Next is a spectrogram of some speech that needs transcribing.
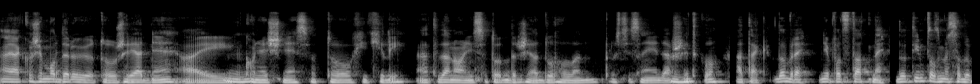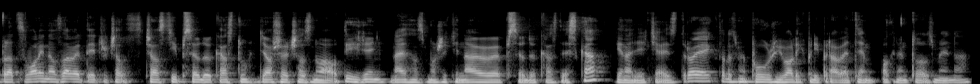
A akože moderujú to už riadne, aj mm. konečne sa to chytili. A teda no, oni sa to držia dlho, len proste sa nedá mhm. všetko. A tak, dobre, nepodstatné. Do týmto sme sa dopracovali na záver tejto čas, časti pseudokastu. Ďalšia časť znova o týždeň. Nájsť nás môžete na www.pseudokast.sk, kde nájdete aj zdroje, ktoré sme používali v príprave tém. Okrem toho sme na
